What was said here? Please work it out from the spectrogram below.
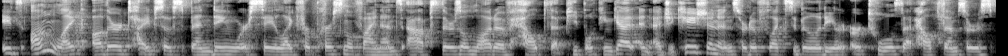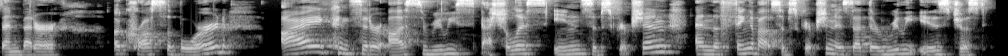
it's unlike other types of spending where say like for personal finance apps there's a lot of help that people can get and education and sort of flexibility or, or tools that help them sort of spend better across the board I consider us really specialists in subscription. And the thing about subscription is that there really is just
